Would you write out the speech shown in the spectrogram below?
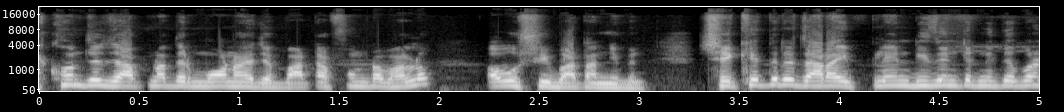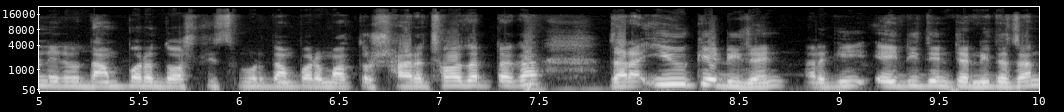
এখন যদি আপনাদের মনে হয় যে বাটা ফোনটা ভালো, অবশ্যই বাটা নেবেন। সেক্ষেত্রে যারা এই প্লেন ডিজাইনটা নিতে পারেন, এটার দাম পড়ে দশ পিস দাম পড়ে মাত্র সাড়ে ছ হাজার টাকা। যারা ইউকে ডিজাইন আর কি এই ডিজাইনটা নিতে চান,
